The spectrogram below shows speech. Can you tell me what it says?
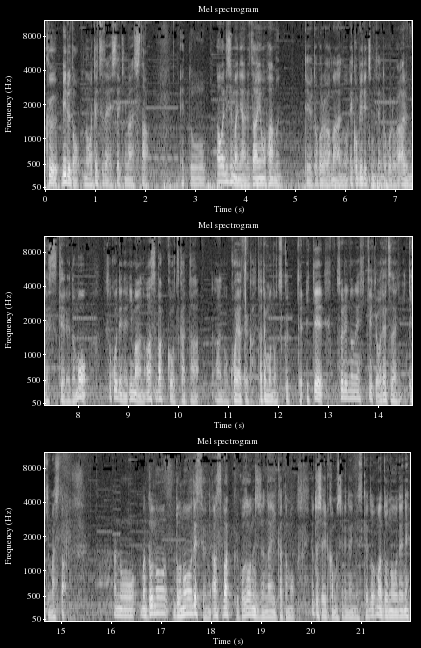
クビルドのお手伝いしてきました。えっと淡路島にあるザイオンファームっていうところが、まあ、あのエコビレッジみたいなところがあるんですけれどもそこでね今あのアースバッグを使ったあの小屋というか建物を作っていてそれのね急遽お手伝いに行ってきました。あのまあ、土の土のですよねアースバッグご存知じゃない方もひょっとしたらいるかもしれないんですけど、まあ、土のでね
